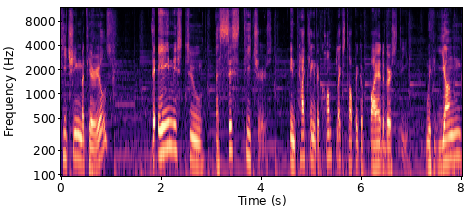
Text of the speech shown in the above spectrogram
teaching materials. The aim is to assist teachers in tackling the complex topic of biodiversity with young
